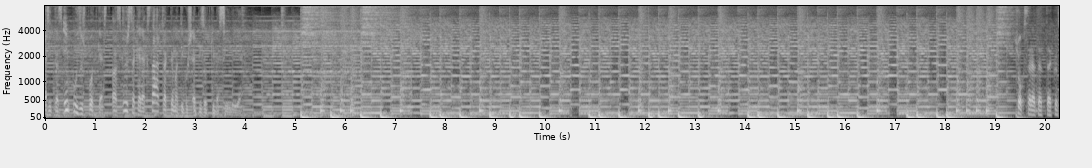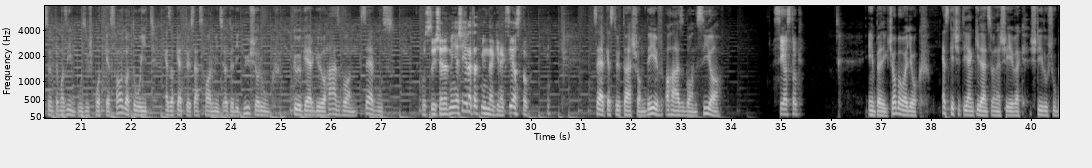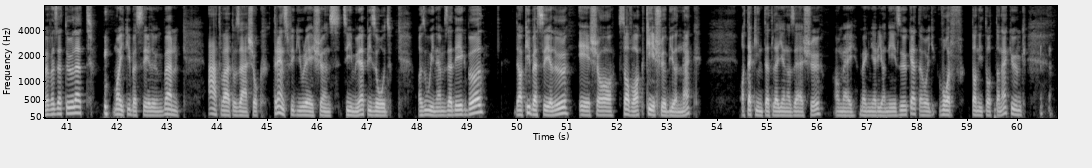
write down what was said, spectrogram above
Ez itt az Impulzus Podcast, az űrszekerek Star Trek tematikus epizód kibeszélője. Sok szeretettel köszöntöm az Impulzus Podcast hallgatóit. Ez a 235. műsorunk. Kőgergő a házban. Szervusz! Hosszú és eredményes életet mindenkinek, sziasztok! Szerkesztőtársam Dév a házban, szia! Sziasztok! Én pedig Csaba vagyok. Ez kicsit ilyen 90-es évek stílusú bevezető lett. Mai kibeszélőnkben átváltozások, Transfigurations című epizód az új nemzedékből, de a kibeszélő és a szavak később jönnek, a tekintet legyen az első, amely megnyeri a nézőket, ahogy Worf tanította nekünk,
